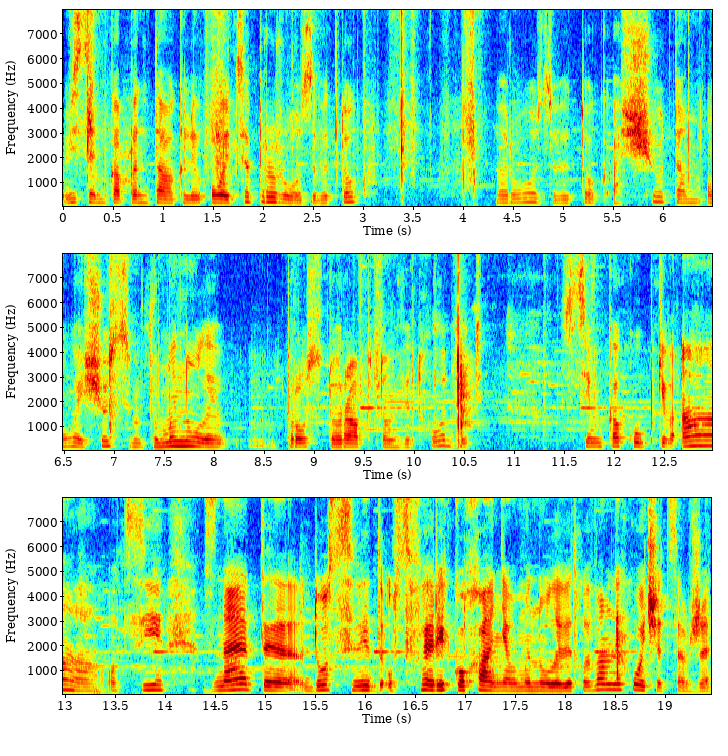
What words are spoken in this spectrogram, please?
Вісімка пентаклів. Ой, це про розвиток. Розвиток. А що там? Ой, щось в минуле просто раптом відходить. Сімка кубків. А, оці, знаєте, досвід у сфері кохання в минуле відходить. Вам не хочеться вже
